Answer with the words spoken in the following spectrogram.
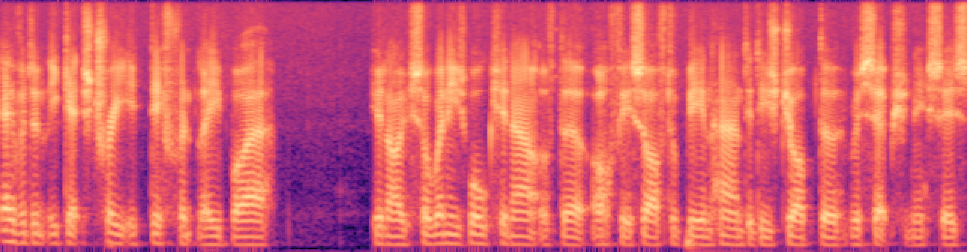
evidently gets treated differently by you know, so when he's walking out of the office after being handed his job, the receptionist says,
